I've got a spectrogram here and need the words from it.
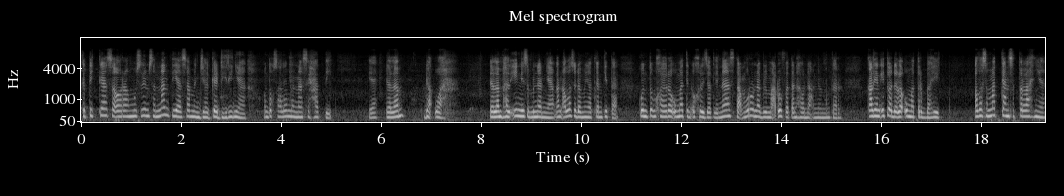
ketika seorang muslim senantiasa menjaga dirinya untuk saling menasehati ya dalam dakwah. Dalam hal ini sebenarnya kan Allah sudah mengingatkan kita kuntum khairu umatin ukhrijat linas ta'muruna bil ma'ruf wa tanhauna 'anil munkar. Kalian itu adalah umat terbaik. Allah sematkan setelahnya.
